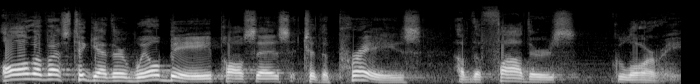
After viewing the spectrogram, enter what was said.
all of us together will be, Paul says, to the praise of the Father's glory.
